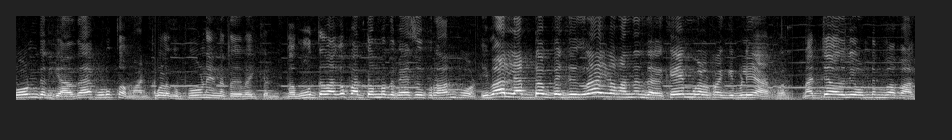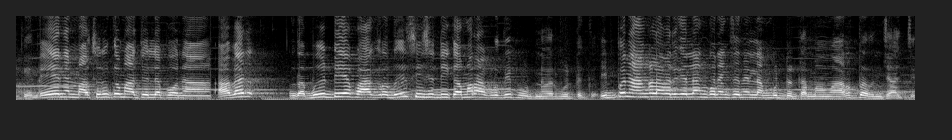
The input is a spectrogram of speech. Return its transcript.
போன் தெரியாத கொடுக்க மாட்டேன் உங்களுக்கு போன் என்ன தேவைக்கணும் இந்த மூத்தவாக்கு பத்தொன்பது வயசுக்குறான்னு போன் இவா லேப்டாப் வச்சுக்கிறா இவன் வந்து அந்த கேம்கள் இறக்கி விளையாடுறது மற்ற அதுல ஒன்றும் பார்க்கல ஏ நம்ம சுருக்கமா சொல்ல போனா அவர் இந்த வீட்டையே பார்க்கறது சிசிடிவி கேமரா கொடுத்தே போட்டினவர் வீட்டுக்கு. இப்போ நாங்கள் அவருக்கெல்லாம் கொனெக்ஷன் எல்லாம் விட்டுட்டோம். அறுத்தறிஞ்சாச்சு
